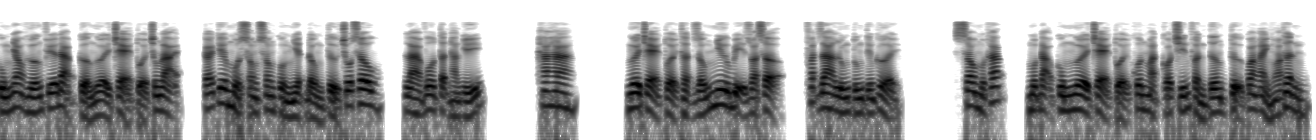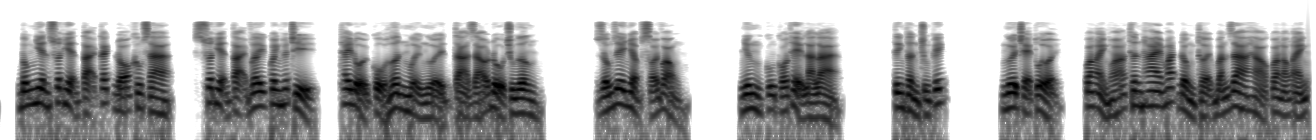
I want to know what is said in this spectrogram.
cùng nhau hướng phía đạp cửa người trẻ tuổi trông lại, cái kia một song song cùng nhiệt đồng tử chỗ sâu, là vô tận hàn ý. Ha ha. Người trẻ tuổi thật giống như bị do sợ, phát ra lúng túng tiếng cười. Sau một khắc, một đạo cùng người trẻ tuổi khuôn mặt có chín phần tương tự quang ảnh hóa thân, bỗng nhiên xuất hiện tại cách đó không xa, xuất hiện tại vây quanh huyết chỉ thay đổi cổ hơn mười người tà giáo đồ trung ương. Giống dê nhập sói vòng. Nhưng cũng có thể là là tinh thần trung kích. Người trẻ tuổi, quang ảnh hóa thân hai mắt đồng thời bắn ra hào quang óng ánh,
